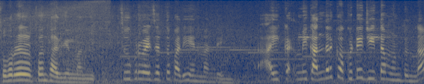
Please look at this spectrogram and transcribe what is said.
సూపర్వైజర్తో పదిహేను మంది. సూపర్వైజర్తో పదిహేను మంది. ఇక్కడ మీకు అందరికి ఒకటే జీతం ఉంటుందా?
